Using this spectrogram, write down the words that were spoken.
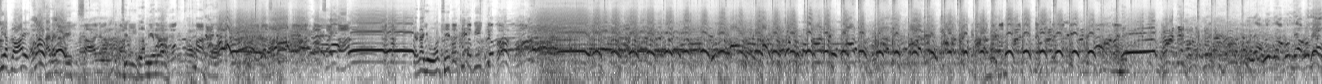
เรียบร้อยซ้ายไปไหนซ้ายนะครับชิดลำเลียงมามาซ้ายขวายังได้อยู่ครับชิดที่ตะพียก แล้วรถแล้วรถแล้วรถแล้ว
